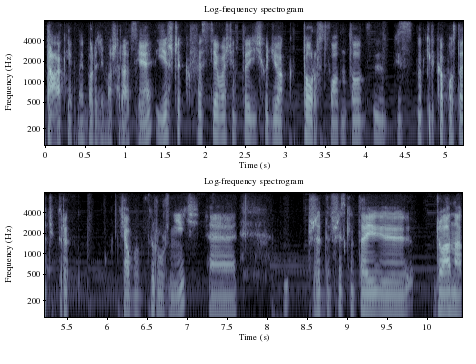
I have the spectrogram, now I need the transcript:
tak, jak najbardziej masz rację. I jeszcze kwestia właśnie tutaj, jeśli chodzi o aktorstwo, no to jest no, kilka postaci, które chciałbym wyróżnić. E, przede wszystkim tutaj Joanna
